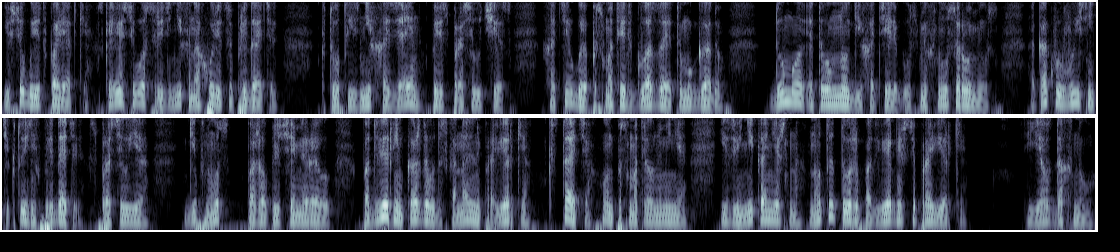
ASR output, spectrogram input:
и все будет в порядке. Скорее всего, среди них и находится предатель. «Кто-то из них хозяин?» – переспросил Чес. «Хотел бы я посмотреть в глаза этому гаду». «Думаю, этого многие хотели бы», – усмехнулся Ромеус. «А как вы выясните, кто из них предатель?» – спросил я. «Гипноз», – пожал плечами Ревел. «Подвергнем каждого доскональной проверке. Кстати, он посмотрел на меня. Извини, конечно, но ты тоже подвергнешься проверке». Я вздохнул.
